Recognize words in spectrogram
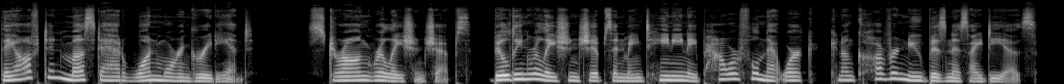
they often must add one more ingredient strong relationships. Building relationships and maintaining a powerful network can uncover new business ideas,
